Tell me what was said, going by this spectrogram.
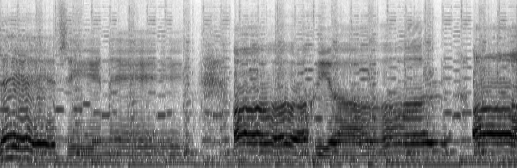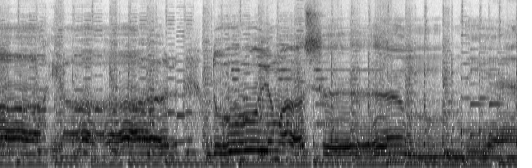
sesini Ah yar, ah yar Duymasın diye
